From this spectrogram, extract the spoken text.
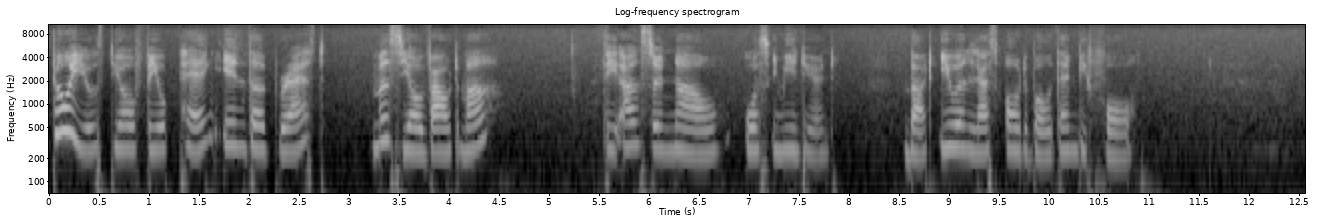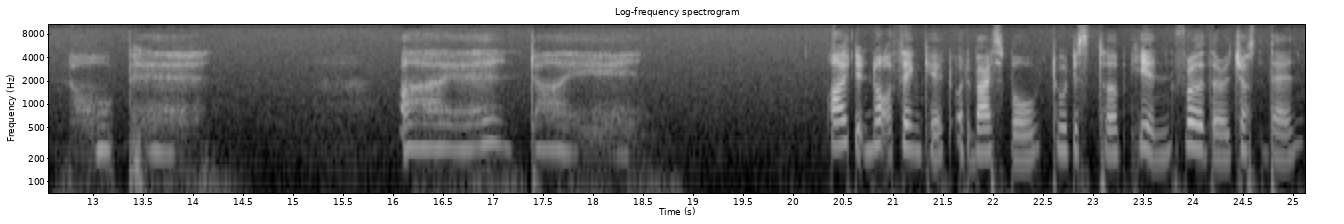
"Do you still feel pain in the breast, Monsieur Valdemar?" The answer now was immediate but even less audible than before. No pain. I am dying. I did not think it advisable to disturb him further just then,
